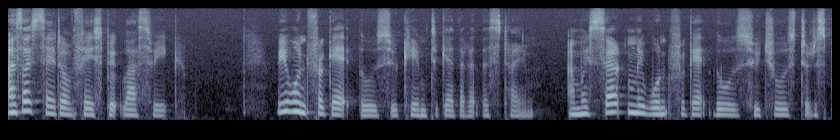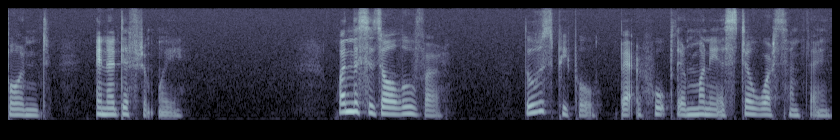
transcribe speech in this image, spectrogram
As I said on Facebook last week, we won't forget those who came together at this time, and we certainly won't forget those who chose to respond in a different way. When this is all over, those people better hope their money is still worth something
